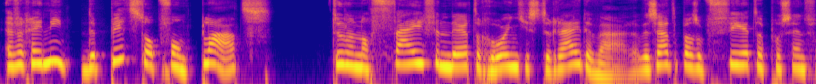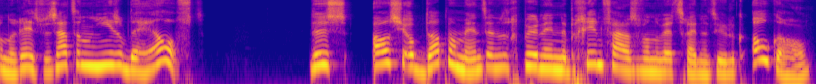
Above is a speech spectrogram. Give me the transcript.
En vergeet niet, de pitstop vond plaats toen er nog 35 rondjes te rijden waren. We zaten pas op 40% van de race. We zaten nog niet eens op de helft. Dus als je op dat moment, en dat gebeurde in de beginfase van de wedstrijd natuurlijk ook al,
